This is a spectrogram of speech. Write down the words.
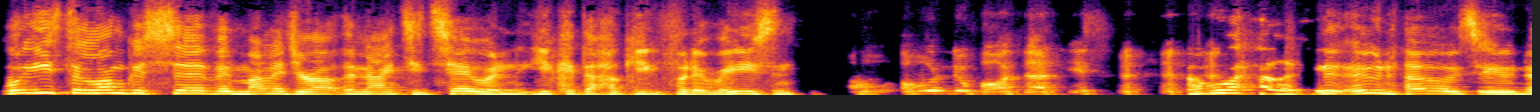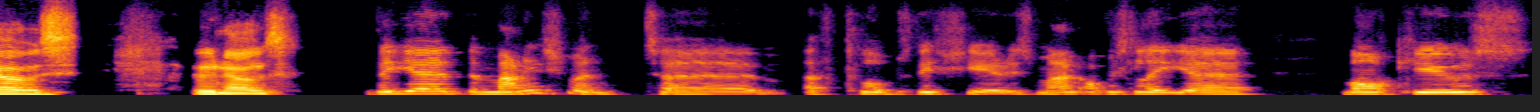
Well, he's the longest serving manager out of the 92, and you could argue for the reason. I, I wonder why that is. well, who, who knows? Who knows? Who knows? the uh, the management um, of clubs this year is man. Obviously, uh, Mark Hughes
